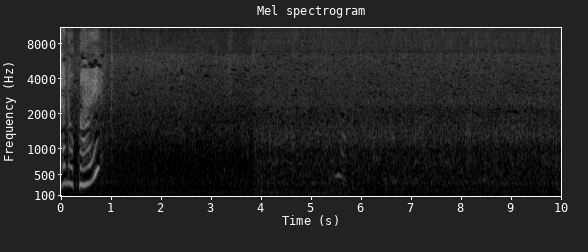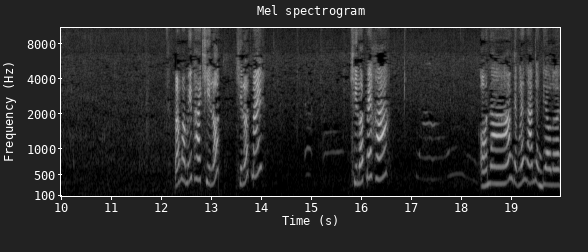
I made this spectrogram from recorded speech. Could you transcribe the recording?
สนุกไหมป้าหมามิพาขี่รถ ขี่รถไหม ขี่รถไหมคะ อ๋อ น้ำอยากเล่นน้ำอย่างเดียวเลย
